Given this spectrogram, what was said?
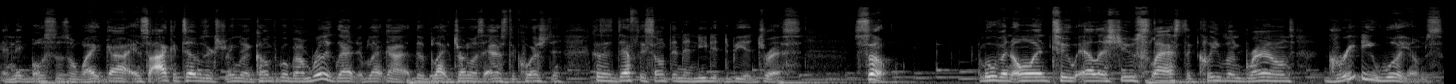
and Nick Bosa Bosa's a white guy, and so I could tell it was extremely uncomfortable. But I'm really glad the black guy, the black journalist, asked the question because it's definitely something that needed to be addressed. So. Moving on to LSU slash the Cleveland Browns, Greedy Williams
